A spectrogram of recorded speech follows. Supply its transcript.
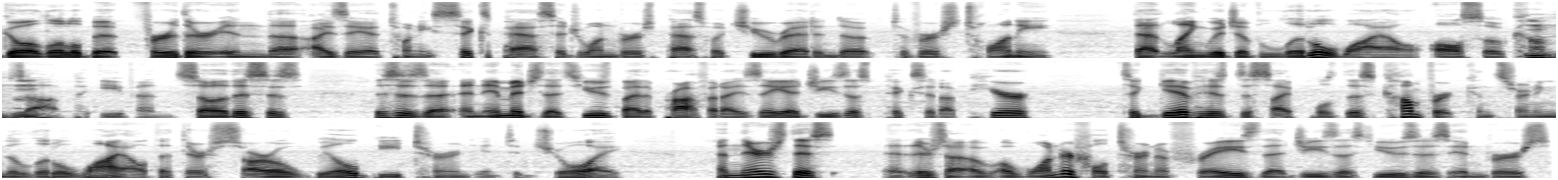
go a little bit further in the Isaiah 26 passage, one verse past what you read into to verse 20, that language of little while also comes mm-hmm. up even. So this is this is a, an image that's used by the prophet Isaiah. Jesus picks it up here to give his disciples this comfort concerning the little while that their sorrow will be turned into joy. And there's this uh, there's a, a wonderful turn of phrase that Jesus uses in verse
